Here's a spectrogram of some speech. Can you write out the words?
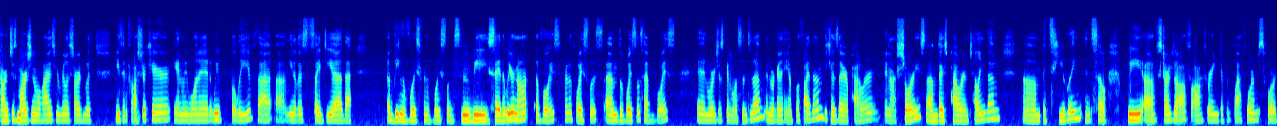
are just marginalized. We really started with youth in foster care, and we wanted, we believe that, um, you know, there's this idea that of being a voice for the voiceless, and we say that we are not a voice for the voiceless. Um, the voiceless have a voice, and we're just going to listen to them, and we're going to amplify them because there are power in our stories. Um, there's power in telling them. Um, it's healing, and so we uh, started off offering different platforms for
